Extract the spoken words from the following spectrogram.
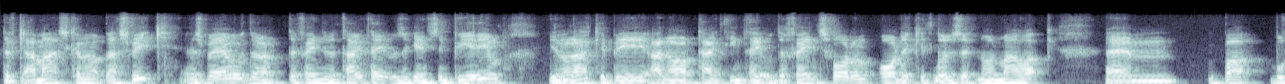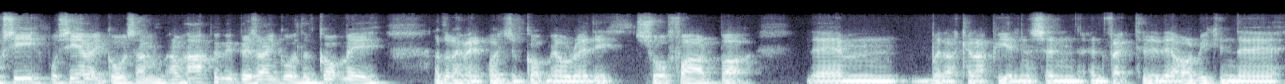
They've got a match coming up this week as well. They're defending the tag titles against Imperium. You know, that could be an another tag team title defence for them, or they could lose it, non Malak. Um, but we'll see. We'll see how it goes. I'm, I'm happy with Breezango. They've got me. I don't know how many points they've got me already so far, but um, with their kind of appearance and, and victory the other week in the,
